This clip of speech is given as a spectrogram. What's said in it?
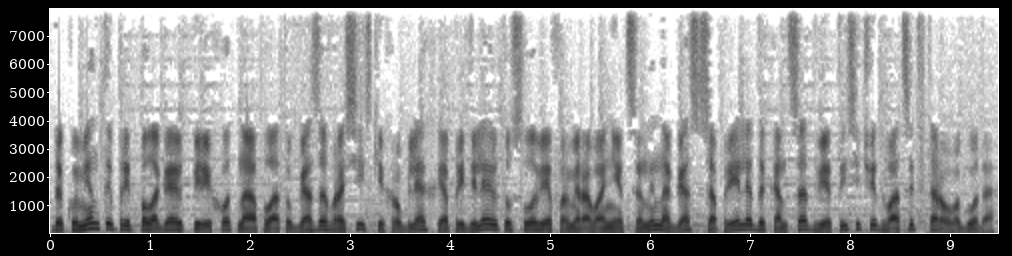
Документы предполагают переход на оплату газа в российских рублях и определяют условия формирования цены на газ с апреля до конца 2022 года.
